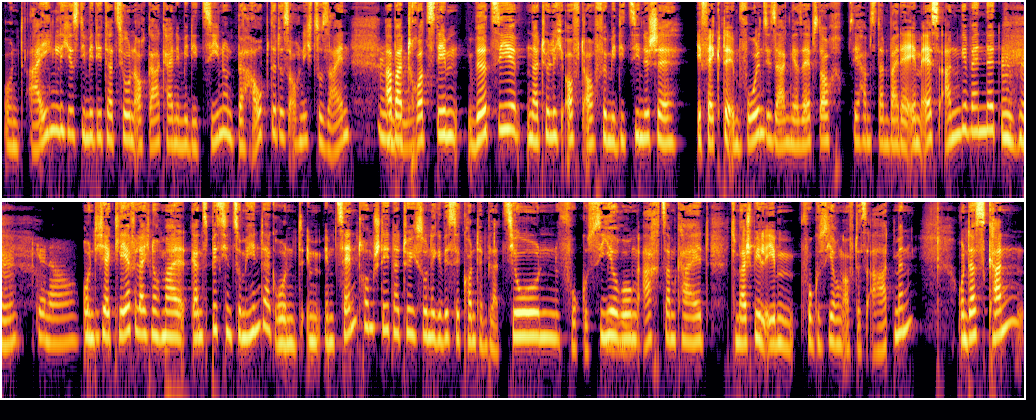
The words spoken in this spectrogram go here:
Und eigentlich ist die Meditation auch gar keine Medizin und behauptet es auch nicht zu sein. Mhm. Aber trotzdem wird sie natürlich oft auch für medizinische Effekte empfohlen. Sie sagen ja selbst auch, Sie haben es dann bei der MS angewendet. Mhm, genau. Und ich erkläre vielleicht noch mal ganz bisschen zum Hintergrund. Im, Im Zentrum steht natürlich so eine gewisse Kontemplation, Fokussierung, mhm. Achtsamkeit, zum Beispiel eben Fokussierung auf das Atmen. Und das kann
